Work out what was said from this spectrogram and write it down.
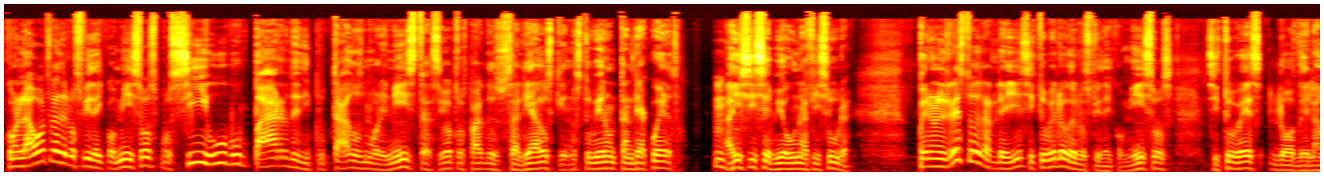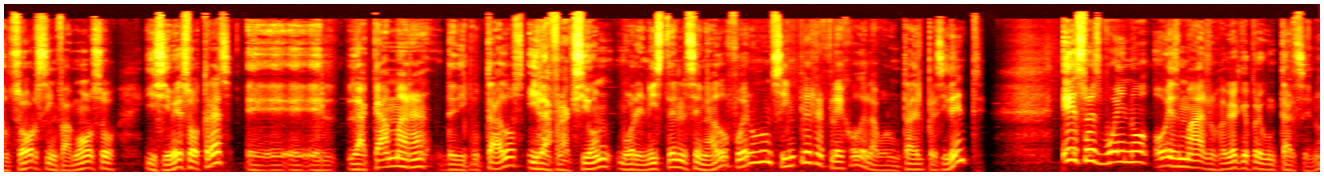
con la otra de los fideicomisos, pues sí hubo un par de diputados morenistas y otros par de sus aliados que no estuvieron tan de acuerdo. Ahí sí se vio una fisura. Pero en el resto de las leyes, si tú ves lo de los fideicomisos, si tú ves lo del outsourcing famoso, y si ves otras, eh, eh, la Cámara de Diputados y la fracción morenista en el Senado fueron un simple reflejo de la voluntad del presidente. ¿Eso es bueno o es malo? Habría que preguntarse, ¿no?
